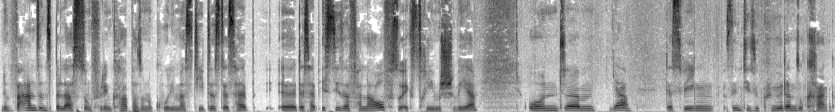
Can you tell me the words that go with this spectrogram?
eine Wahnsinnsbelastung für den Körper, so eine Kolimastitis. Deshalb, äh, deshalb ist dieser Verlauf so extrem schwer. Und ähm, ja, deswegen sind diese Kühe dann so krank.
